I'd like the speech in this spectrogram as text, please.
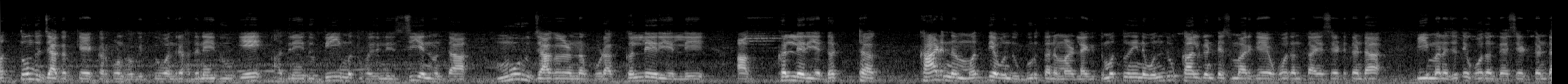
ಮತ್ತೊಂದು ಜಾಗಕ್ಕೆ ಕರ್ಕೊಂಡು ಹೋಗಿತ್ತು. ಅಂದ್ರೆ ಹದಿನೈದು ಎ, ಹದಿನೈದು ಬಿ ಮತ್ತು ಹದಿನೈದು ಸಿ ಎನ್ನುವಂತ ಮೂರು ಜಾಗಗಳನ್ನ ಕೂಡ ಕಲ್ಲೇರಿಯಲ್ಲಿ, ಆ ಕಲ್ಲೇರಿಯ ದಟ್ಟ ಕಾಡಿನ ಮಧ್ಯೆ ಒಂದು ಗುರುತನ್ನು ಮಾಡಲಾಗಿತ್ತು. ಮತ್ತು ನಿನ್ನೆ ಒಂದು ಕಾಲು ಗಂಟೆ ಸುಮಾರಿಗೆ ಹೋದಂತ ಎಸ್ ಐ ಟಿ ತಂಡ, ಭೀಮನ ಜೊತೆ ಹೋದಂತ ಎಸೆಟ್ ತಂಡ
